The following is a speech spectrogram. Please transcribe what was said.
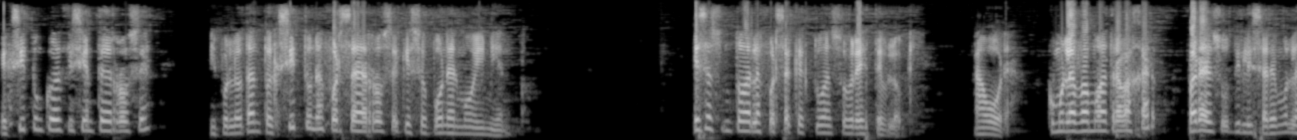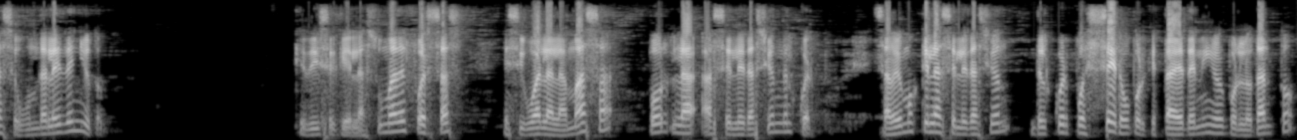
existe un coeficiente de roce y por lo tanto existe una fuerza de roce que se opone al movimiento. Esas son todas las fuerzas que actúan sobre este bloque. Ahora, ¿cómo las vamos a trabajar? Para eso utilizaremos la segunda ley de Newton, que dice que la suma de fuerzas es igual a la masa por la aceleración del cuerpo. Sabemos que la aceleración del cuerpo es cero porque está detenido y por lo tanto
